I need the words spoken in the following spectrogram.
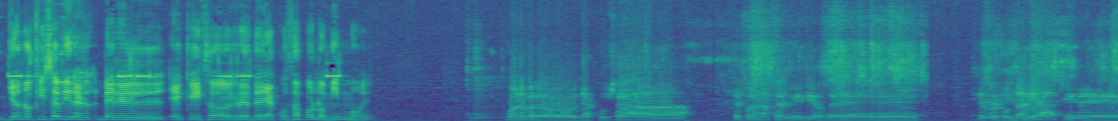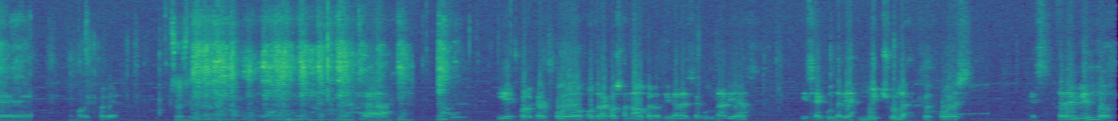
Yo no quise ver el, ver el, el que hizo el Greg de Yakuza por lo mismo, ¿eh? Bueno, pero Yakuza se pueden hacer vídeos de, de secundaria y de, de modo historia. Eso sí. O sea, y porque el juego, otra cosa no, pero tira de secundarias y secundarias muy chulas. Es que el juego es, es tremendo.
